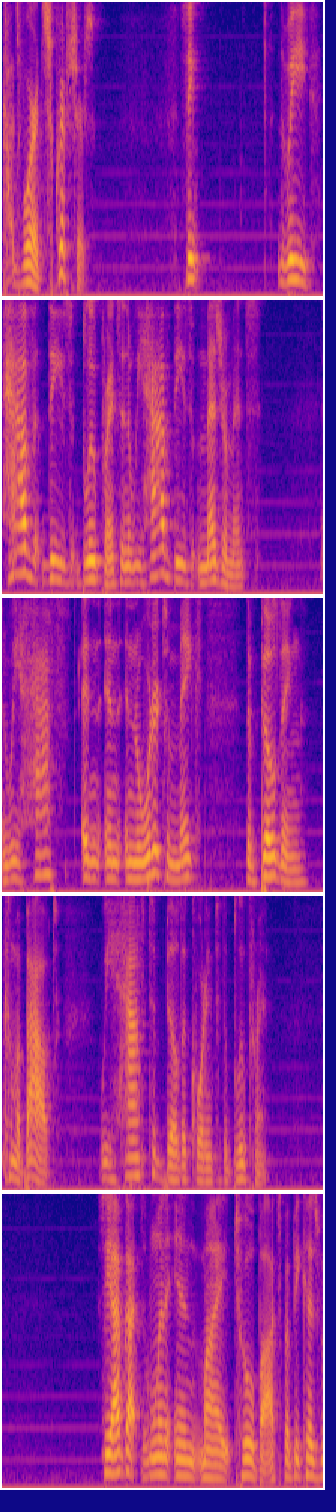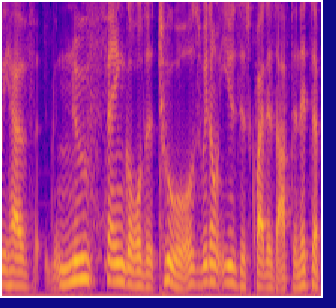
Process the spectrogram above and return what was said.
God's Word, Scriptures. See, we have these blueprints and we have these measurements, and we have, in, in, in order to make the building come about, we have to build according to the blueprint. See, I've got one in my toolbox, but because we have newfangled tools, we don't use this quite as often. It's a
